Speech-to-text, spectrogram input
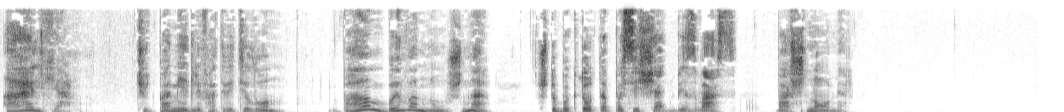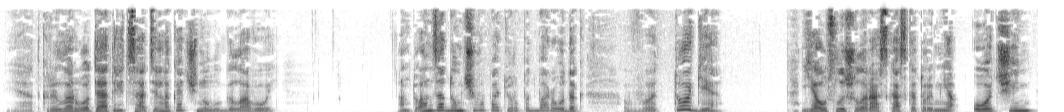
«Алья», — чуть помедлив ответил он, — «вам было нужно, чтобы кто-то посещать без вас ваш номер». Я открыла рот и отрицательно качнула головой. Антуан задумчиво потер подбородок. В итоге я услышала рассказ, который мне очень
